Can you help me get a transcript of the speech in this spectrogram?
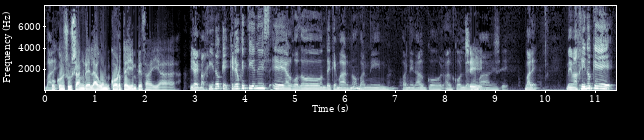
Vale. O con su sangre le hago un corte y empiezo ahí a... Mira, imagino que creo que tienes eh, algodón de quemar, ¿no? Burning, burning alcohol, alcohol de Sí, quemar. eh. sí. Vale. Me imagino que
